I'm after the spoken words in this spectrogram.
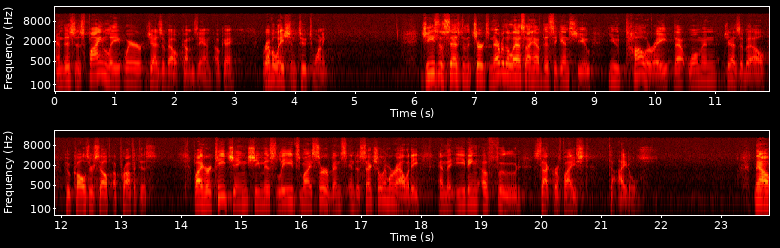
and this is finally where Jezebel comes in, okay? Revelation 2:20. Jesus says to the church, "Nevertheless I have this against you, you tolerate that woman Jezebel who calls herself a prophetess. By her teaching, she misleads my servants into sexual immorality and the eating of food sacrificed to idols." Now,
